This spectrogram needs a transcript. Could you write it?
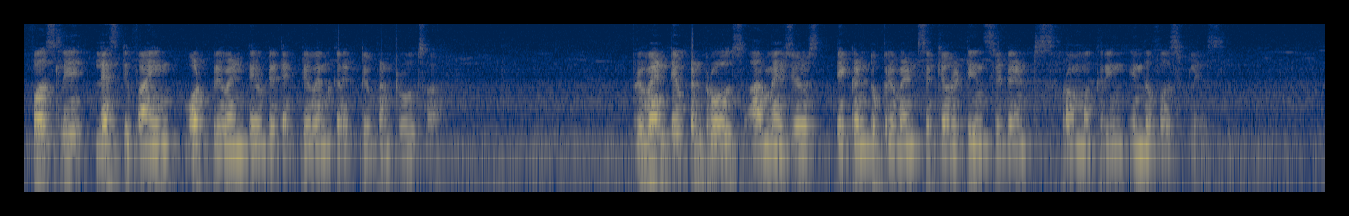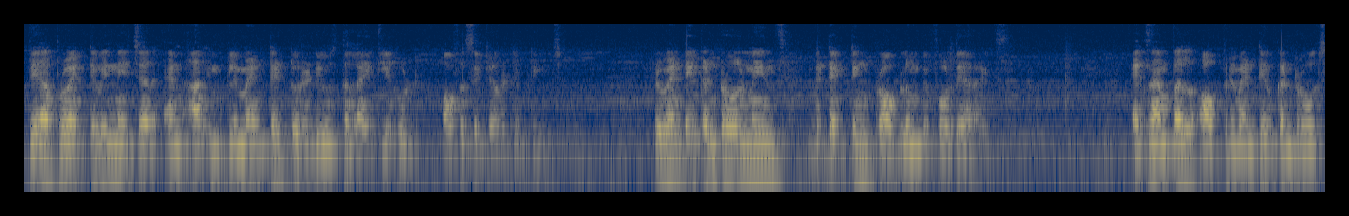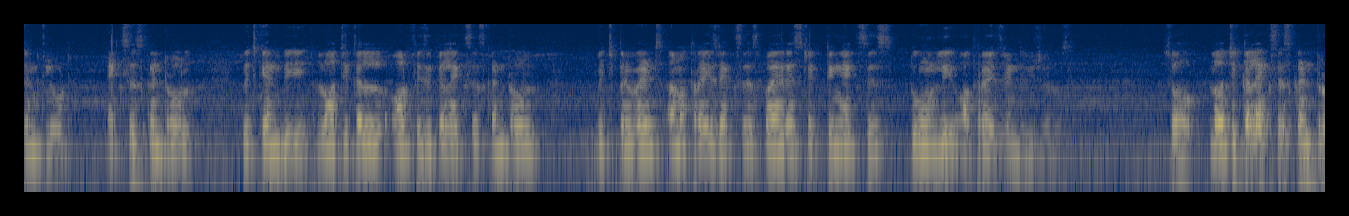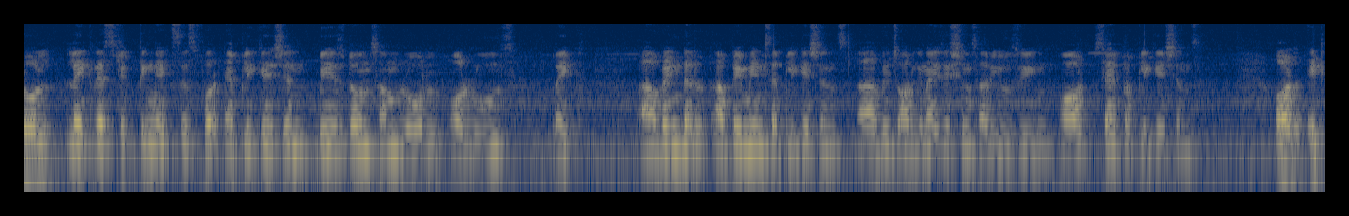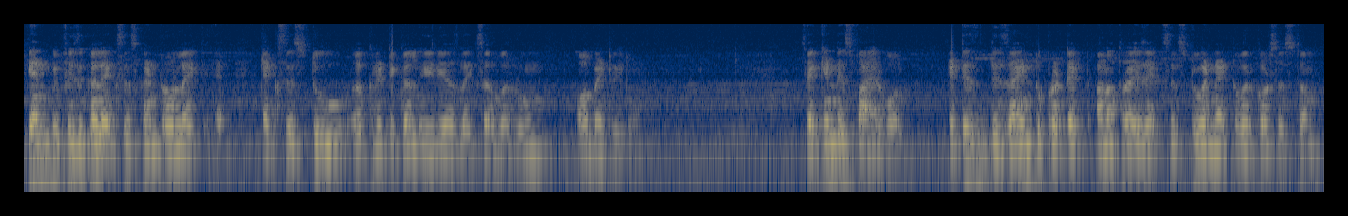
Firstly, let's define what preventive, detective and corrective controls are. Preventive controls are measures taken to prevent security incidents from occurring in the first place. They are proactive in nature and are implemented to reduce the likelihood of a security breach. Preventing control means detecting problem before they arise. Example of preventive controls include access control, which can be logical or physical access control, which prevents unauthorized access by restricting access to only authorized individuals. So, logical access control, like restricting access for application based on some role or rules, like uh, vendor uh, payments applications uh, which organizations are using or SAP applications or it can be physical access control like access to uh, critical areas like server room or battery room second is firewall it is designed to protect unauthorized access to a network or system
